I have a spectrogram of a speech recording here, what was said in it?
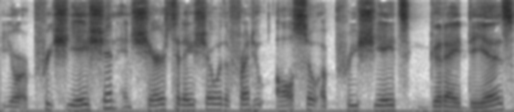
your appreciation and shares today's show with a friend who also appreciates good ideas.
